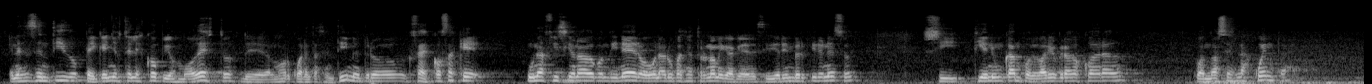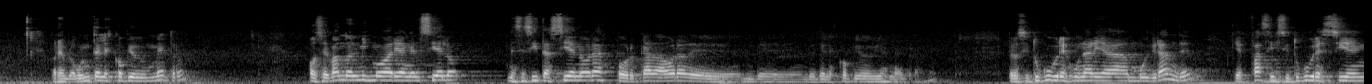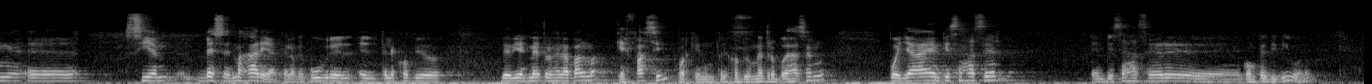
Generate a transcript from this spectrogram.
en ese sentido, pequeños telescopios modestos, de a lo mejor 40 centímetros, ¿sabes? cosas que un aficionado con dinero o una agrupación astronómica que decidiera invertir en eso, si tiene un campo de varios grados cuadrados, cuando haces las cuentas, por ejemplo, un telescopio de un metro, observando el mismo área en el cielo, necesitas 100 horas por cada hora de, telescopio de 10 metros. Pero si tú cubres un área muy grande, que es fácil, si tú cubres 100, eh, 100 veces más área que lo que cubre el, el telescopio de 10 metros en La Palma, que es fácil, porque en un telescopio de un metro puedes hacerlo, pues ya empiezas a ser, empiezas a ser eh, competitivo. ¿no?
